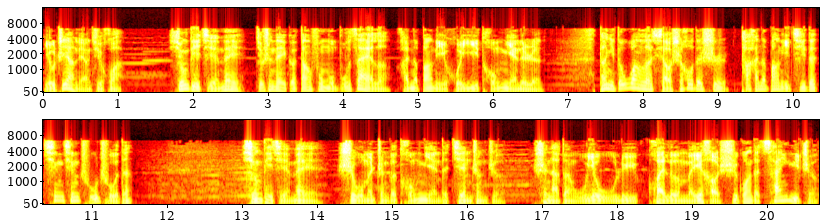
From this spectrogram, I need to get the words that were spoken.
有这样两句话：“兄弟姐妹就是那个当父母不在了，还能帮你回忆童年的人；当你都忘了小时候的事，他还能帮你记得清清楚楚的。”兄弟姐妹是我们整个童年的见证者，是那段无忧无虑、快乐美好时光的参与者。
